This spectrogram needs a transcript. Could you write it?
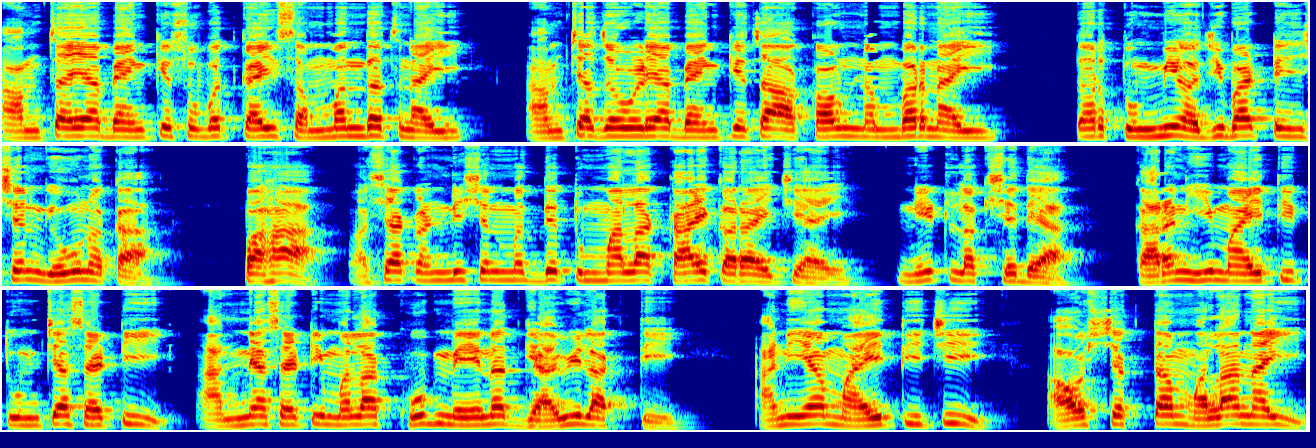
आमचा या बँकेसोबत काही संबंधच नाही. आमच्याजवळ या बँकेचा अकाउंट नंबर नाही तर तुम्ही अजिबात टेन्शन घेऊ नका. पहा अशा कंडिशनमध्ये तुम्हाला काय करायचे आहे? नीट लक्ष द्या कारण ही माहिती तुमच्यासाठी आणण्यासाठी मला खूप मेहनत घ्यावी लागते. आणि या माहितीची आवश्यकता मला नाही.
